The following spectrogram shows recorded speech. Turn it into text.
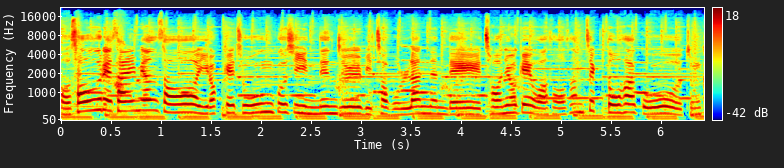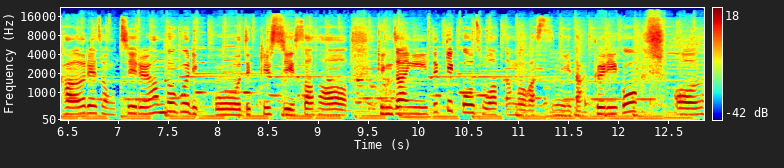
어, 서울에 살면서 이렇게 좋은 곳이 있는 줄 미처 몰랐는데 저녁에 와서 산책도 하고 좀 가을의 정취를 한복을 입고 느낄 수 있어서 굉장히 뜻깊고 좋았던 것 같습니다. 그리고 어,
